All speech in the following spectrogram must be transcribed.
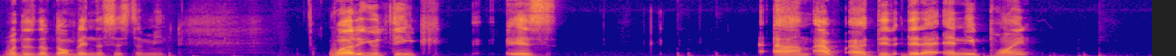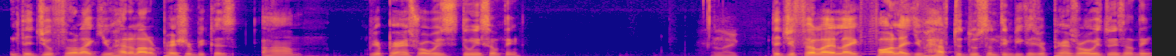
What does the don't blame the system mean? What do you think is um I uh, did did at any point did you feel like you had a lot of pressure because um your parents were always doing something? like, Did you feel like like fall like you have to do something because your parents were always doing something?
